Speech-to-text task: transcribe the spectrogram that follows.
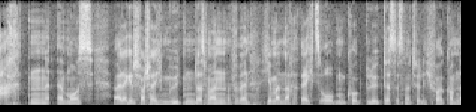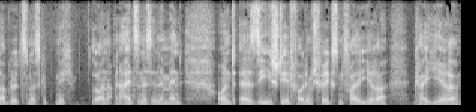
achten äh, muss. Weil da gibt es wahrscheinlich Mythen, dass man, wenn jemand nach rechts oben guckt, lügt. Das ist natürlich vollkommener Blödsinn. Es gibt nicht so ein, ein einzelnes Element. Und äh, sie steht vor dem schwierigsten Fall ihrer Karriere.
